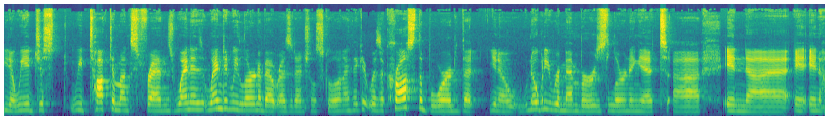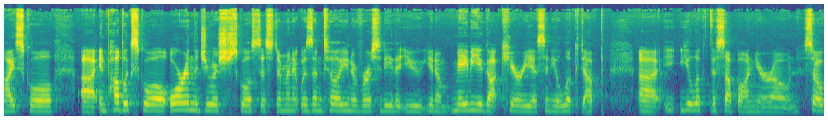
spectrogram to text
you know, we had just we talked amongst friends. When is when did we learn about residential school? And I think it was across the board that you know nobody remembers learning it uh, in, uh, in high school, uh, in public school, or in the Jewish school system. And it was until university that you you know maybe you got curious and you looked up. Uh, you look this up on your own. So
